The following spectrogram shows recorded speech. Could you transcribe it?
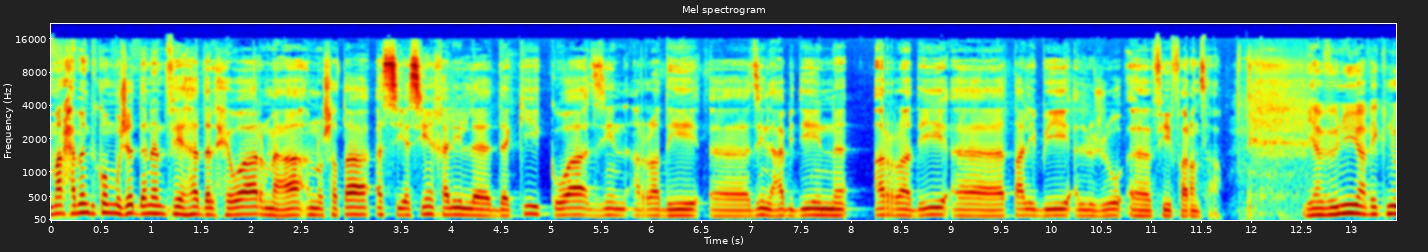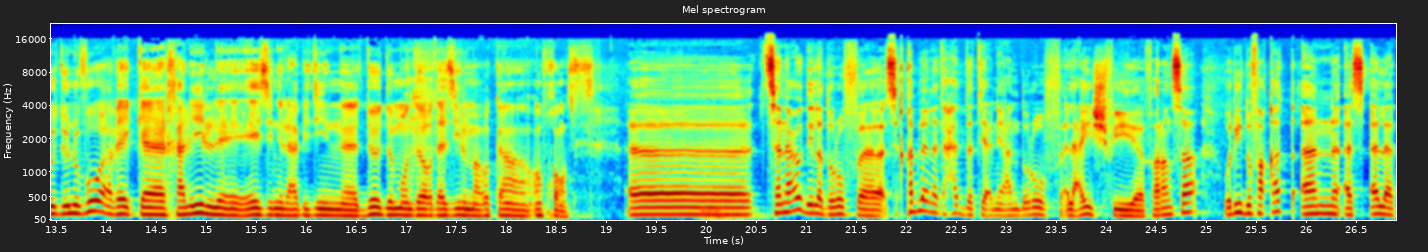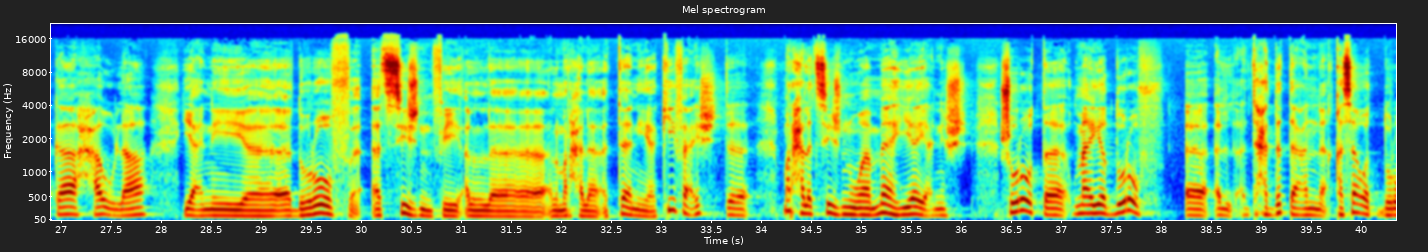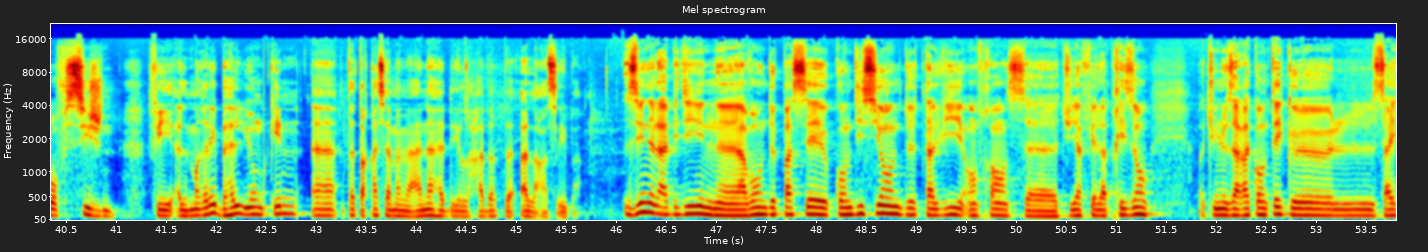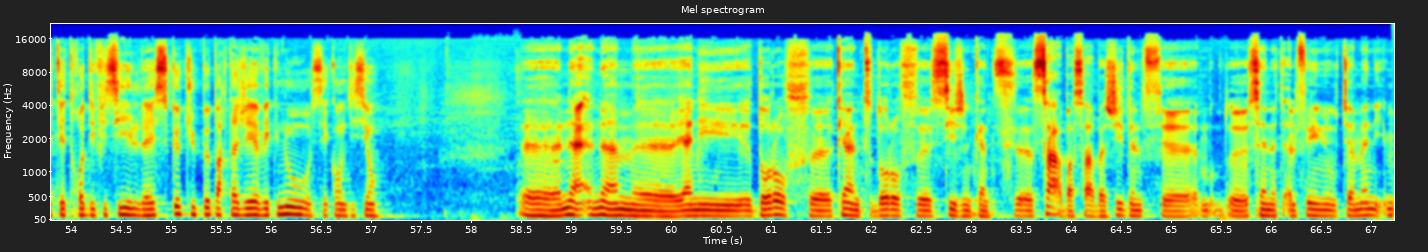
مرحبا بكم مجددا في هذا الحوار مع النشطاء السياسيين خليل دكيك وزين الراضي آه، زين العابدين الراضي آه، طالبي اللجوء آه، في فرنسا Bienvenue avec nous de nouveau avec euh, Khalil et Zine El Abidine, euh, deux demandeurs d'asile marocains en France. آه، سنعود إلى ظروف قبل أن نتحدث يعني عن ظروف العيش في فرنسا أريد فقط أن أسألك حول يعني آه، ظروف السجن في آه، المرحلة الثانية كيف عشت مرحلة سجن وما هي يعني شروط ما هي الظروف ال- تحدثت عن قساوة ظروف السجن في المغرب هل يمكن تتقاسم معنا هذه اللحظات العصيبة؟ Zine El Abidine, euh, avant de passer aux conditions de ta vie en France, euh, tu as fait la prison. Tu nous as raconté que ça a été trop difficile. Est-ce que tu peux partager avec nous ces conditions? آه، نع- نعم آه، يعني ظروف آه، كانت ظروف السجن كانت آه، صعبة صعبة جدا في آه، سنة 2008 م-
